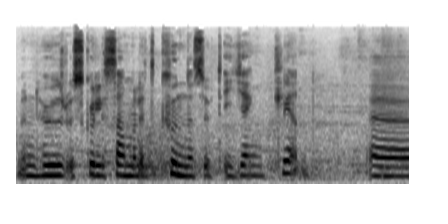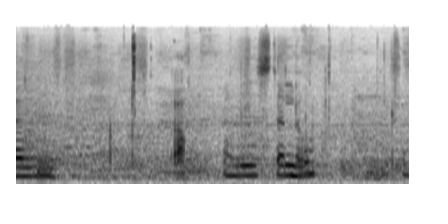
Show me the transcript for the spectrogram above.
men hur skulle samhället kunna se ut egentligen? Um, ja, om vi ställer om. Liksom.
